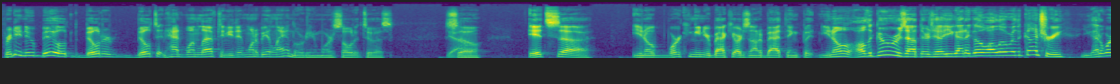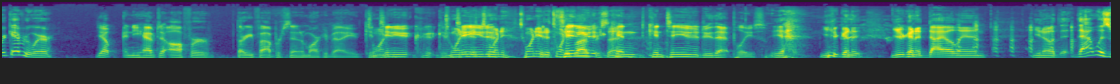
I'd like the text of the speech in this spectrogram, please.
pretty new build. The builder built it and had one left, and he didn't want to be a landlord anymore. Sold it to us. Yeah. So it's uh you know working in your backyard is not a bad thing, but you know all the gurus out there tell you you got to go all over the country. You got to work everywhere. yep, and you have to offer 35% of market value. 20 Continue, 20 to continue 20 20 to 25%. Can, continue to do that, please. Yeah, you're gonna you're gonna dial in. You know th- that was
